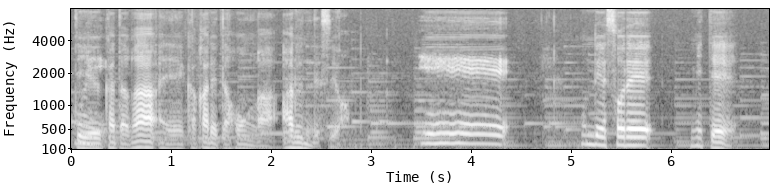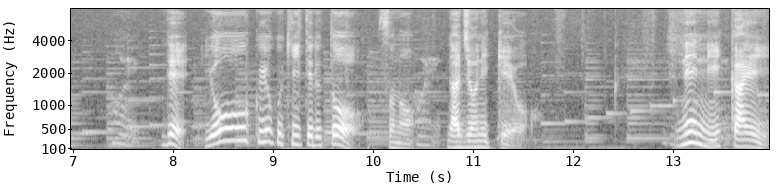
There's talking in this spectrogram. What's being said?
っていう方が、えー書かれた本があるんですよ。へえほんでそれ見てはい。でよーくよく聞いてるとそのはい。ラジオ日経を年に1回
